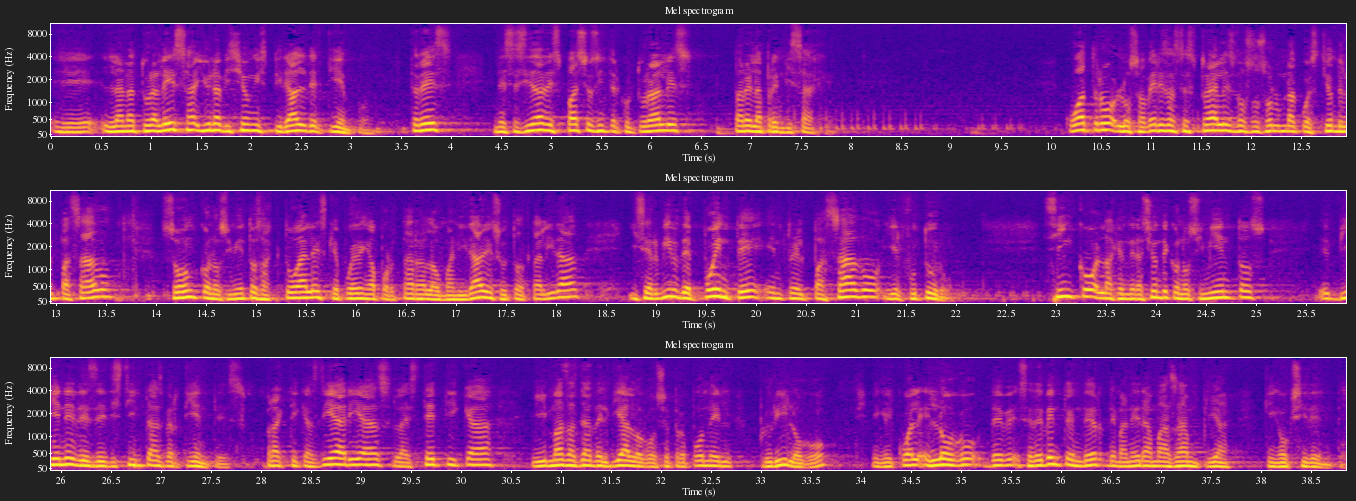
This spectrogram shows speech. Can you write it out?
Eh, la naturaleza y una visión espiral del tiempo. Tres, necesidad de espacios interculturales para el aprendizaje. Cuatro, los saberes ancestrales no son solo una cuestión del pasado, son conocimientos actuales que pueden aportar a la humanidad en su totalidad y servir de puente entre el pasado y el futuro. Cinco, la generación de conocimientos eh, viene desde distintas vertientes, prácticas diarias, la estética y más allá del diálogo se propone el plurílogo, en el cual el logo se debe entender de manera más amplia que en Occidente.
